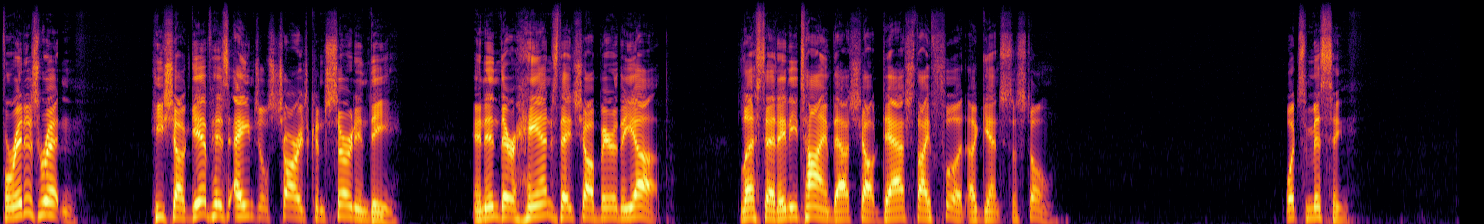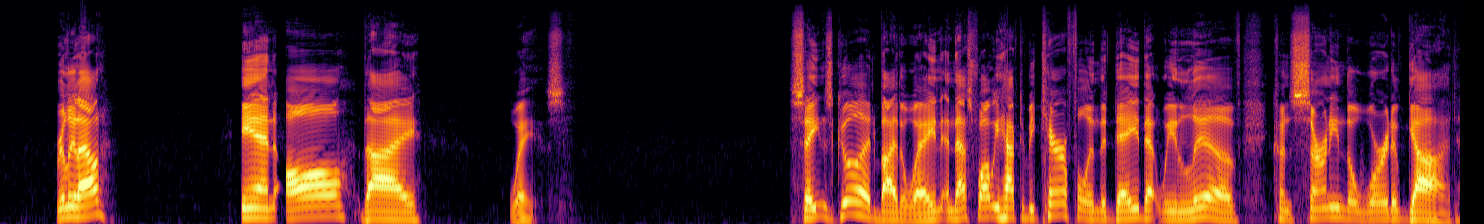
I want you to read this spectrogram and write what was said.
For it is written, He shall give his angels charge concerning thee, and in their hands they shall bear thee up, lest at any time thou shalt dash thy foot against a stone. What's missing? Really loud? In all thy ways. Satan's good, by the way, and that's why we have to be careful in the day that we live concerning the Word of God.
